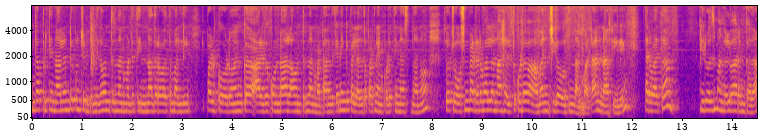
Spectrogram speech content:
ఇంకా అప్పుడు తినాలంటే కొంచెం ఇబ్బందిగా ఉంటుంది అనమాట తిన్న తర్వాత మళ్ళీ పడుకోవడం ఇంకా అరగకుండా అలా ఉంటుంది అనమాట అందుకని ఇంక పిల్లలతో పాటు నేను కూడా తినేస్తున్నాను. సో ట్యూషన్ పెట్టడం వల్ల నా హెల్త్ కూడా మంచిగా అవుతుంది అనమాట అని నా ఫీలింగ్. తర్వాత ఈరోజు మంగళవారం కదా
